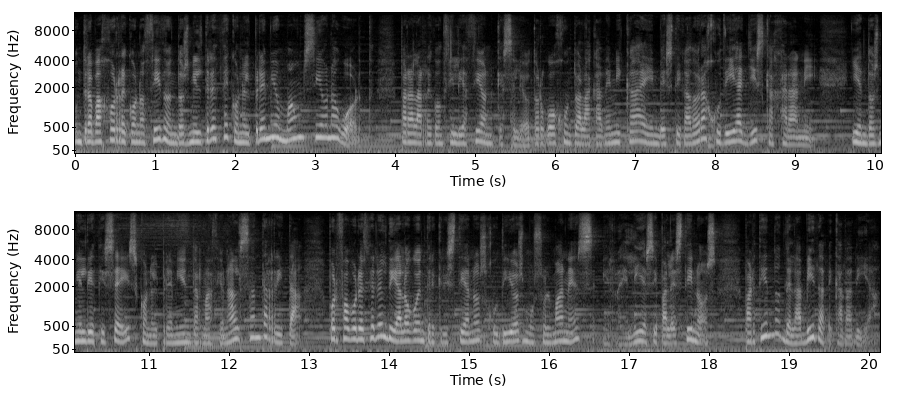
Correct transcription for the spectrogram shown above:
un trabajo reconocido en 2013 con el premio Mount Sion Award para la reconciliación que se le otorgó junto a la académica e investigadora judía Yiska Harani y en 2016 con el premio internacional Santa Rita por favorecer el diálogo entre cristianos, judíos, musulmanes, israelíes y palestinos, partiendo de la vida de cada día.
